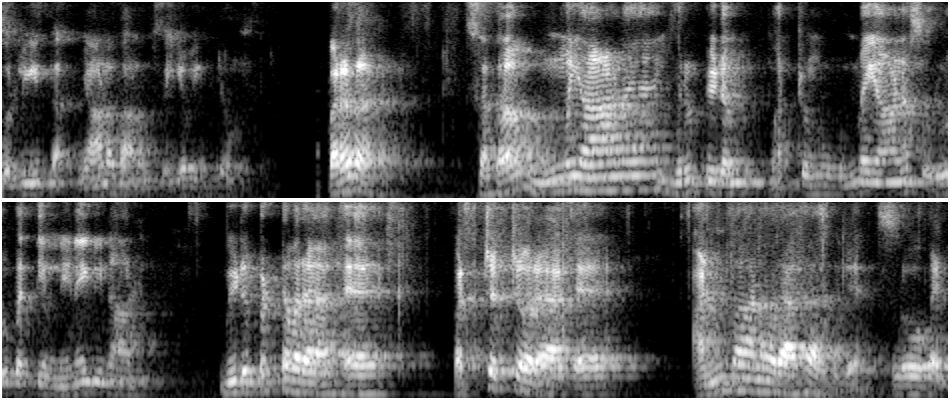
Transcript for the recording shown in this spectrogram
சொல்லி ஞானதானம் செய்ய வேண்டும். பரதா சதா உண்மையான இருப்பிடம் மற்றும் உண்மையான சுரூபத்தின் நினைவினால் விடுபட்டவராக பற்றற்றவராக அன்பானவராக ஆகுக. ஸ்லோகன்.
